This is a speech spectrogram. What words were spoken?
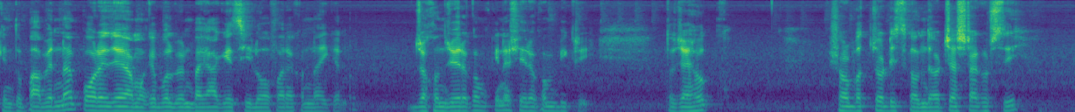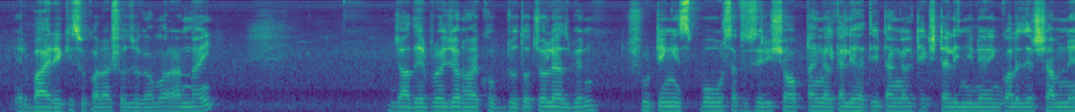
কিন্তু পাবেন না। পরে যে আমাকে বলবেন, ভাই, আগে ছিল অফার, এখন নাই কেন? যখন যেরকম কিনে সেরকম বিক্রি। তো যাই হোক, সর্বোচ্চ ডিসকাউন্ট দেওয়ার চেষ্টা করছি। এর বাইরে কিছু করার সুযোগ আমার আর নাই। যাদের প্রয়োজন হয় খুব দ্রুত চলে আসবেন। Shooting, sports accessory shop Tangail Kalihati Tangail textile engineering কলেজের সামনে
